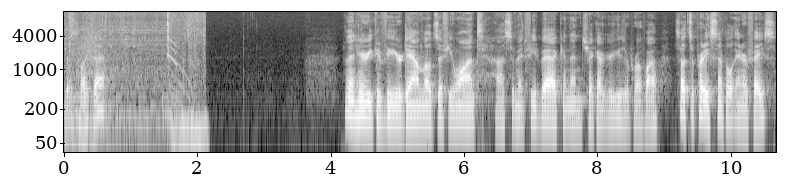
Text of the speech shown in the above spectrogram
Just like that. And then here you can view your downloads if you want, uh, submit feedback, and then check out your user profile. So it's a pretty simple interface,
